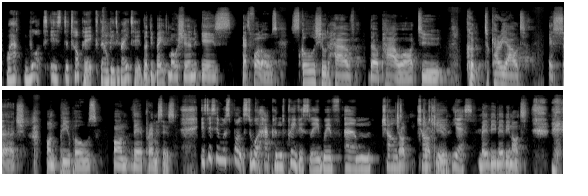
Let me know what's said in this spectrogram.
Wow. What is the topic they'll be debating? The debate motion is as follows. Schools should have the power to, to carry out a search on pupils on their premises. Is this in response to what happened previously with um, Child, Child, Child, Child Q? Q? Yes. Maybe, maybe not.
